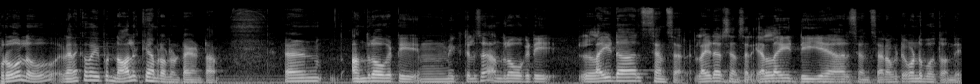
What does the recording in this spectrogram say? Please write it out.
ప్రోలో వెనక వైపు నాలుగు కెమెరాలు ఉంటాయంట. అండ్ అందులో ఒకటి మీకు తెలుసా? అందులో ఒకటి lidar sensor. Lidar sensor. LIDAR sensor ఒకటి ఉండబోతోంది.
